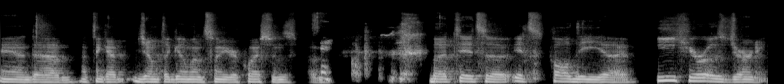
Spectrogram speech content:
and um, I think I jumped the gun on some of your questions. Um, but it's a it's called the uh, E Hero's Journey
